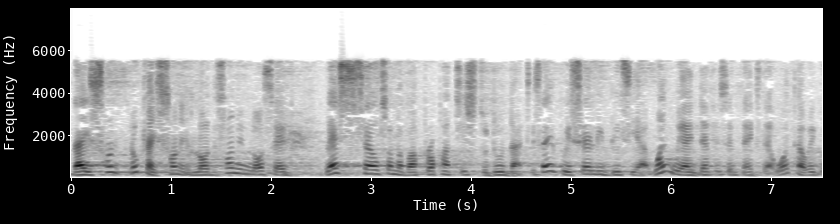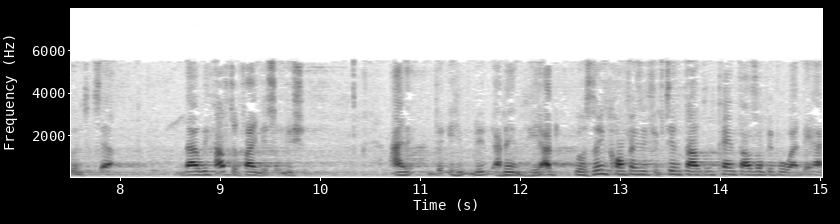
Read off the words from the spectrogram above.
That his son, looked like son-in-law. The son-in-law said, let's sell some of our properties to do that. He said, if we sell it this year, when we are in deficit next year, what are we going to sell? That we have to find a solution. And he, I mean, he, had, he was doing conferences, 15,000, 10,000 people were there.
